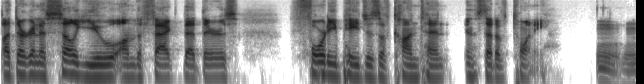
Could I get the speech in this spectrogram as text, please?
but they're going to sell you on the fact that there's 40 pages of content instead of 20. Mm-hmm.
